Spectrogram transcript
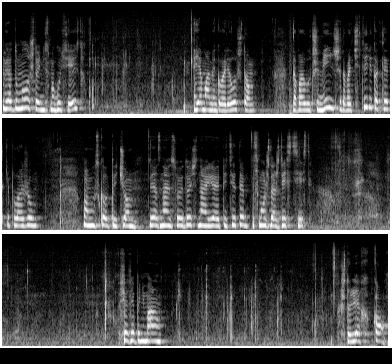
Я думала, что я не смогу сесть. Я маме говорила, что давай лучше меньше, давай 4 котлетки положу. Мама сказала, ты чё? Я знаю свою дочь, знаю ее аппетиты. Сможешь даже 10 сесть. Сейчас я понимаю, что легко.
